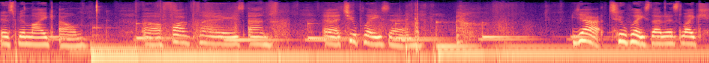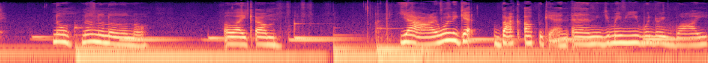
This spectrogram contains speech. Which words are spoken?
It's been like um, uh, five plays and uh, two plays and yeah, two plays. That is like no, no, no, no, no, no. Uh, like um, yeah, I want to get back up again, and you may be wondering why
